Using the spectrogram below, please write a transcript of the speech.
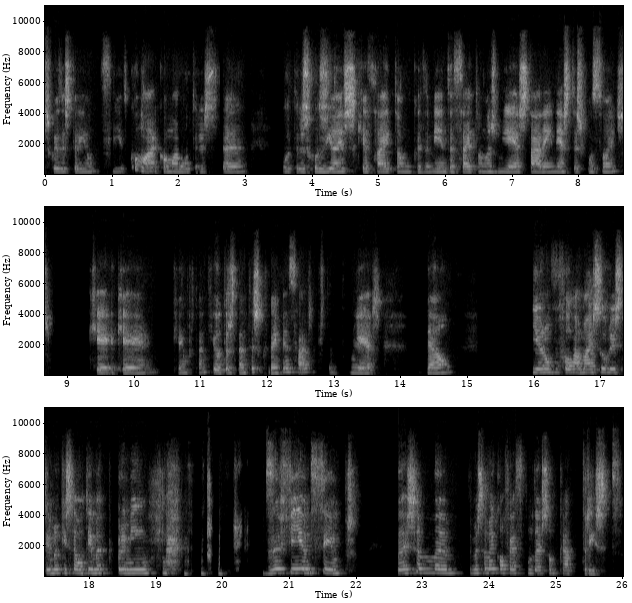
as coisas teriam seguido, como há, como há outras, uh, outras religiões que aceitam o casamento, aceitam as mulheres estarem nestas funções, que é, que é, que é importante, e outras tantas que nem pensar, portanto, mulheres não. E eu não vou falar mais sobre este tema, que isto é um tema que para mim desafia-me sempre. Deixa-me, mas também confesso que me deixa um bocado triste,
